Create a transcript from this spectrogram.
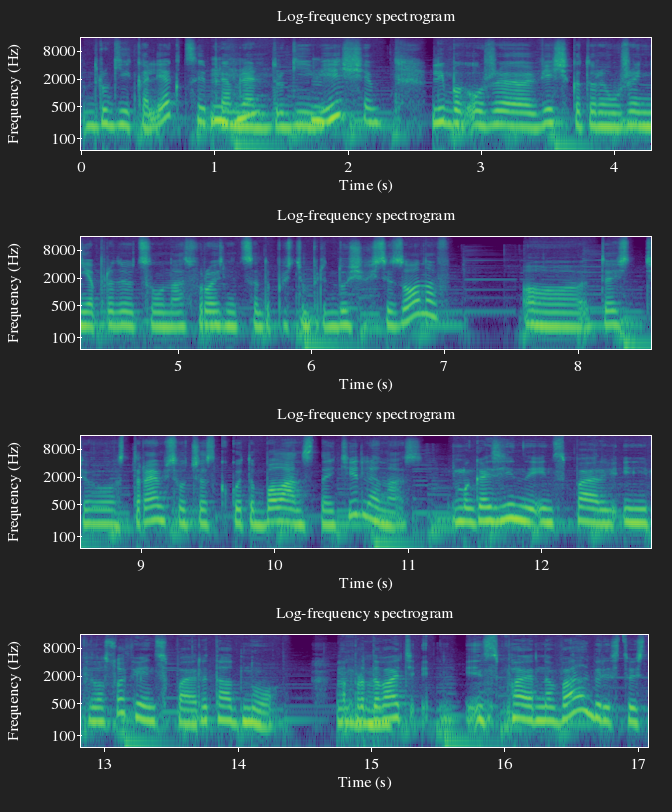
другие коллекции, прям Мгм. реально другие Мгм. вещи, либо уже вещи, которые уже не продаются у нас в рознице, допустим, предыдущих сезонов. Э, То есть э, стараемся вот сейчас какой-то баланс найти для нас. Магазины Inspire и философия Inspire – это одно. А Мгм. продавать Inspire на Wildberries, то есть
